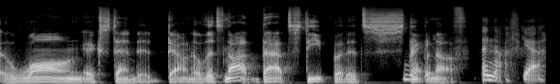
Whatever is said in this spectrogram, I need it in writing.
a long extended downhill that's not that steep but it's steep Right. enough enough. Yeah.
